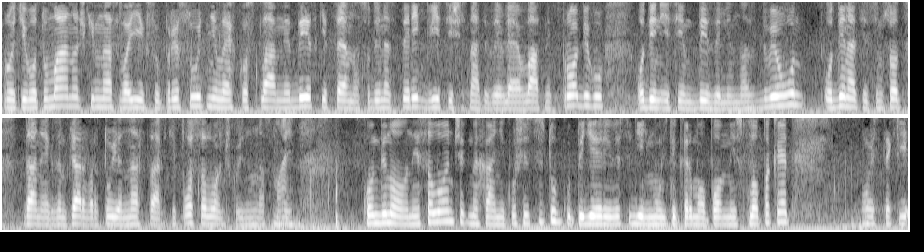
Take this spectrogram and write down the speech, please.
Противотуманочки в нас в AX присутні, легкосплавні диски. Це в нас 11 рік, 216 заявляє власник пробігу. 1,7 дизельний в нас двигун. 11 700 даний екземпляр вартує на старті. По салончику він у нас має комбінований салончик, механіку шестиступку, підігріві сидінь, мультикермо, повний склопакет. Ось такий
